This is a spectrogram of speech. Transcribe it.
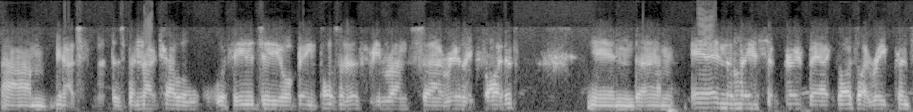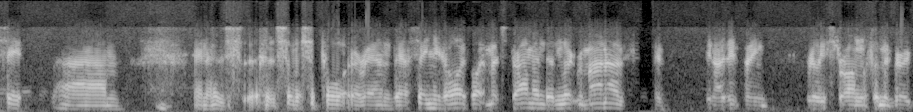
um, you know, there's been no trouble with energy or being positive. Everyone's uh, really excited. And um, and the leadership group, our guys like Reed Prinsep, um, and his his sort of support around our senior guys like Mitch Drummond and Luke Romano, you know, they've been really strong within the group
